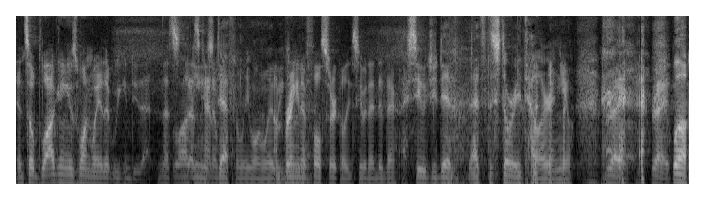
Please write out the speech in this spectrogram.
And so blogging is one way that we can do that. And that's blogging that's kind is of definitely one way. I'm can bringing do it that. full circle. You see what I did there? I see what you did. That's the storyteller in you. Right. Right. Well,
